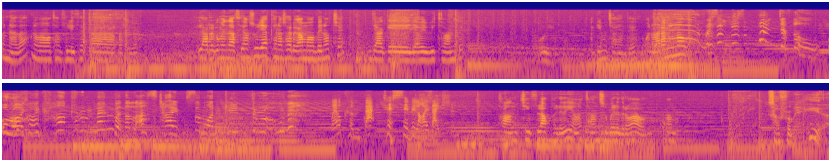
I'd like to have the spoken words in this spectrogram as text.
Pues nada, nos vamos tan felices para arriba. La recomendación suya es que no salgamos de noche, ya que ya habéis visto antes. Uy, aquí hay mucha gente, ¿eh? Bueno, ahora mismo... Isn't this wonderful? All right. I can't remember the last time someone came through. Welcome back to civilization. Están chiflados perdidos, ¿eh? están súper drogados. Vamos. So from here,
